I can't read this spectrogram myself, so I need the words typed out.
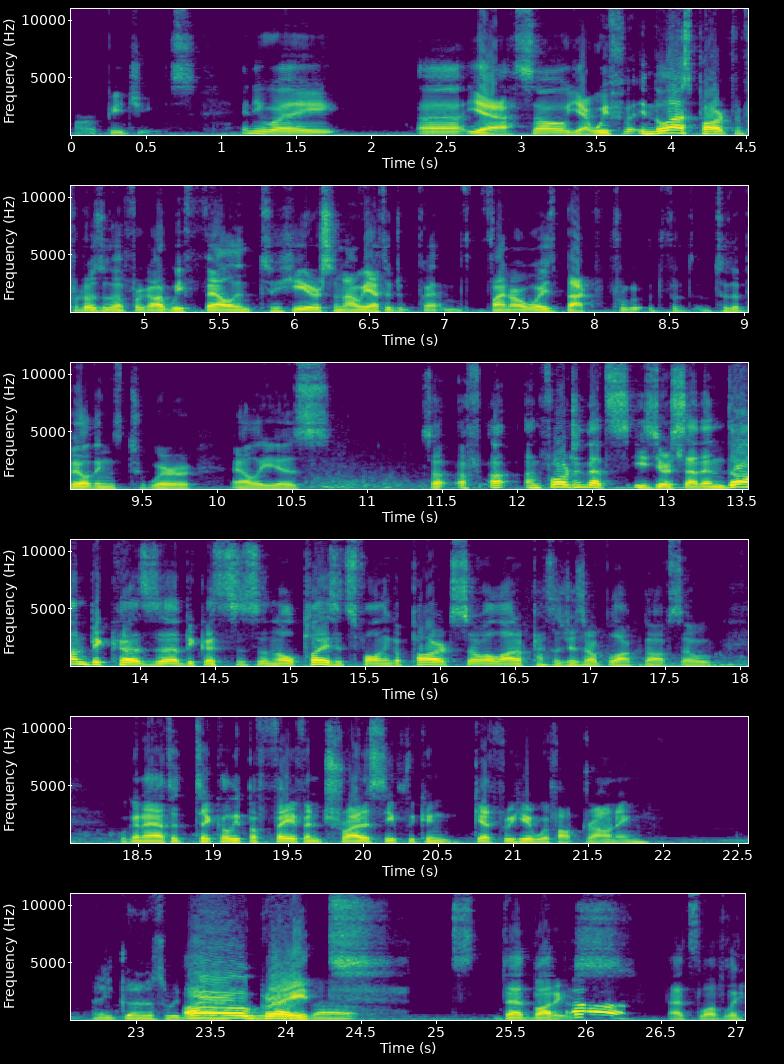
RPGs. Anyway, uh, yeah. So yeah, we in the last part, for those who forgot, we fell into here. So now we have to do- find our ways back for, for, to the buildings to where Ellie is. So uh, uh, unfortunately, that's easier said than done because uh, because this is an old place, it's falling apart. So a lot of passages are blocked off. So we're gonna have to take a leap of faith and try to see if we can get through here without drowning. thank goodness we. Didn't Oh, great! dead bodies. Oh. That's lovely.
